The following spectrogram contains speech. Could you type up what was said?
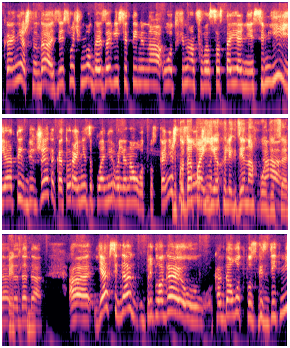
конечно, да. Здесь очень многое зависит именно от финансового состояния семьи и от их бюджета, который они запланировали на отпуск. Конечно, Ну, куда сложно- поехали, где находятся да, да, опять да, да, да. А, Я всегда предлагаю, когда отпуск с детьми,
